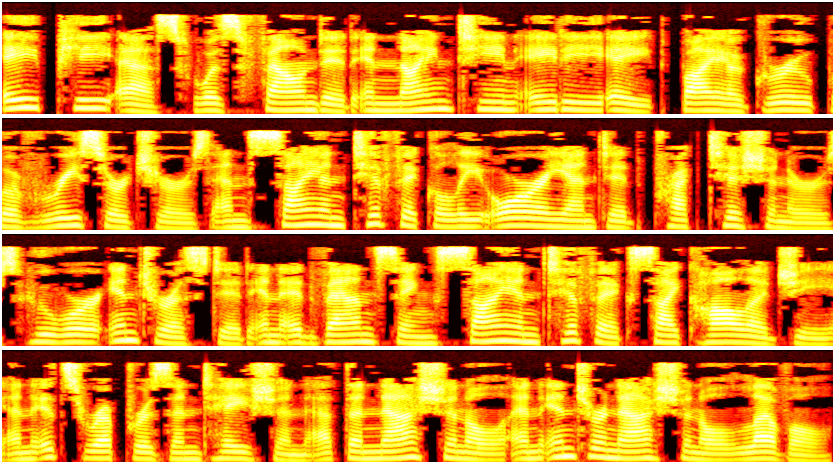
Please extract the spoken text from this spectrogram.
APS was founded in 1988 by a group of researchers and scientifically oriented practitioners who were interested in advancing scientific psychology and its representation at the national and international level.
